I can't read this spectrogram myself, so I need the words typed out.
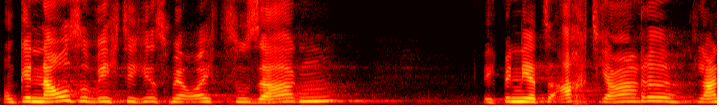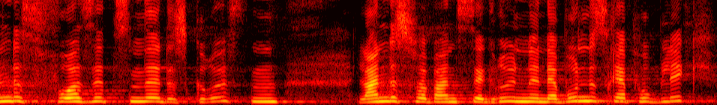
Und genauso wichtig ist mir euch zu sagen, ich bin jetzt acht Jahre Landesvorsitzende des größten Landesverbands der Grünen in der Bundesrepublik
